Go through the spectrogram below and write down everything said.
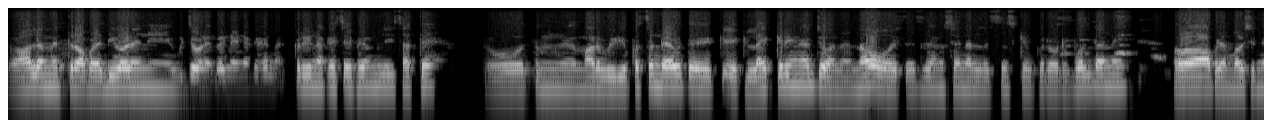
તો હાલ મિત્રો આપણે દિવાળીની ઉજવણી કરી નાખી કરી નાખી છે ફેમિલી સાથે. તો તમને મારો વીડિયો પસંદ આવ્યો તો એક એક લાઈક કરી નાખજો અને ન હોય તો ચેનલ સબસ્ક્રાઈબ કરવાનું ભૂલતા નહીં. હવે આપણે મળશું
